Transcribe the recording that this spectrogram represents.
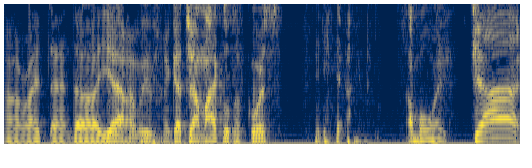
All right, and uh, yeah, we've got John Michaels, of course. yeah. I'm awake. John!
